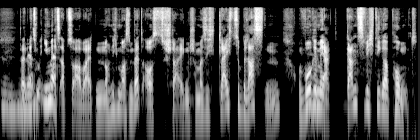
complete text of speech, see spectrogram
mhm. dann erstmal E-Mails abzuarbeiten, noch nicht mal aus dem Bett auszusteigen, schon mal sich gleich zu belasten. Und wohlgemerkt, ganz wichtiger Punkt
